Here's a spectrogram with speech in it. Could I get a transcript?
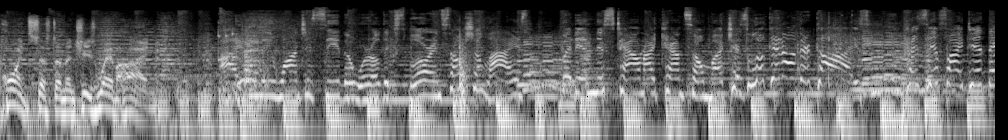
point system and she's way behind. I only want to see the world, explore and socialize. But in this town, I can't so much as look at other guys. Cause if I did, they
